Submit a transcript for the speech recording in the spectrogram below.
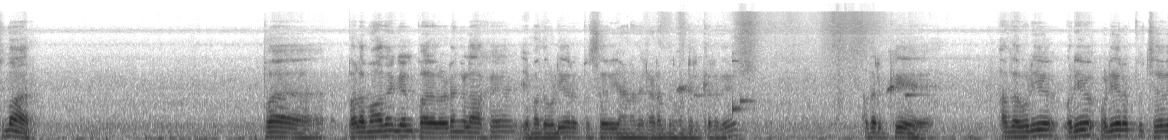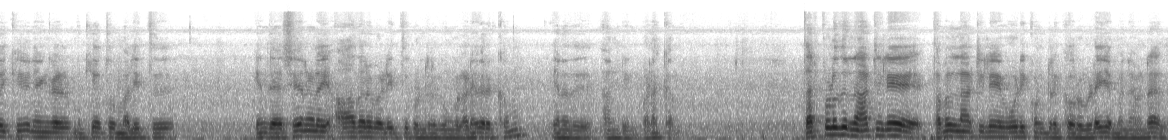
சுமார் ப பல மாதங்கள் பல வருடங்களாக எமது ஒளிபரப்பு சேவையானது நடந்து கொண்டிருக்கிறது. அதற்கு அந்த ஒளிய ஒளிய ஒளிபரப்பு சேவைக்கு நீங்கள் முக்கியத்துவம் அளித்து இந்த சேனலை ஆதரவு அளித்து கொண்டிருக்கும் உங்கள் அனைவருக்கும் எனது அன்பின் வணக்கம். தற்பொழுது நாட்டிலே தமிழ்நாட்டிலே ஓடிக்கொண்டிருக்க ஒரு விடயம் என்னவென்றால்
